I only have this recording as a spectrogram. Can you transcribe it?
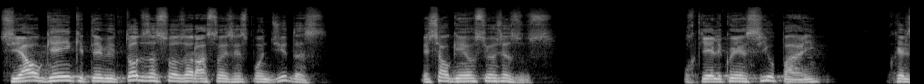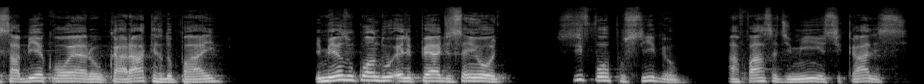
se há alguém que teve todas as suas orações respondidas, esse alguém é o Senhor Jesus. Porque ele conhecia o Pai, porque ele sabia qual era o caráter do Pai, e mesmo quando ele pede, Senhor, se for possível, afasta de mim esse cálice,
